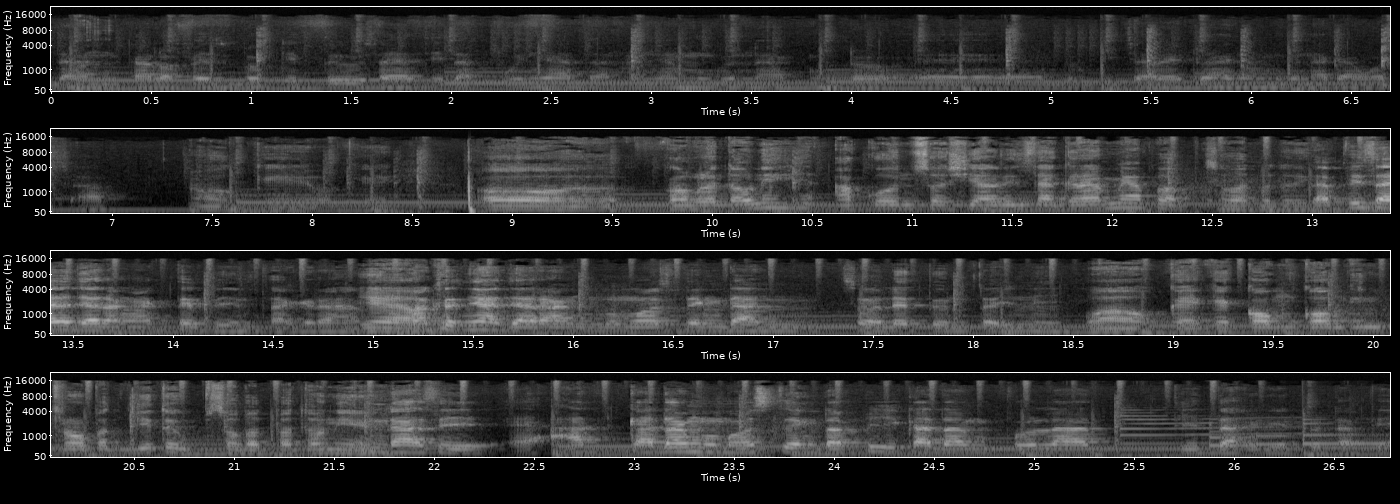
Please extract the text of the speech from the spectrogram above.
Dan kalau Facebook itu saya tidak punya dan hanya menggunakan untuk eh, berbicara itu hanya menggunakan WhatsApp. Oke oke. Oh kalau boleh tahu nih akun sosial Instagramnya apa sobat Patoni? Tapi saya jarang aktif di Instagram. Ya. Maksudnya jarang memosting dan sulit untuk ini. Wow kayak kayak kom kom introvert gitu sobat Patoni ya? Enggak sih, ad- kadang memosting tapi kadang pula tidak gitu. Tapi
